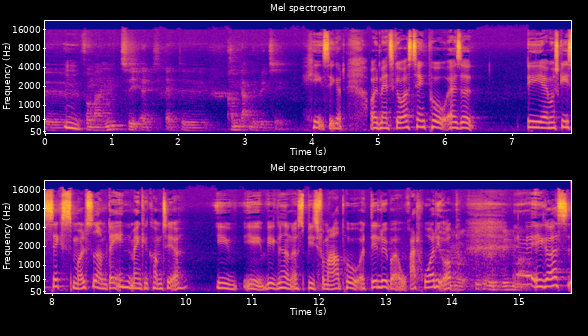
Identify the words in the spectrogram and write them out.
øh, Mm. for mange til at, at øh, komme i gang med vægttab. Helt sikkert. Og man skal jo også tænke på, altså, det er måske seks måltider om dagen, man kan komme til at i, i virkeligheden at spise for meget på, og det løber jo ret hurtigt op. Det meget. Ikke også?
